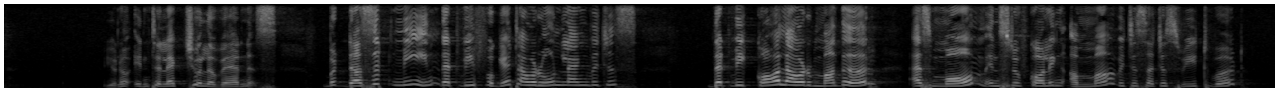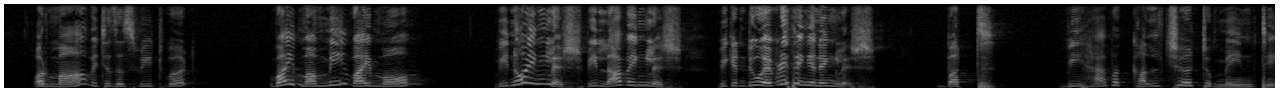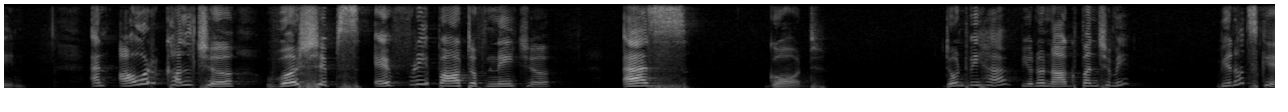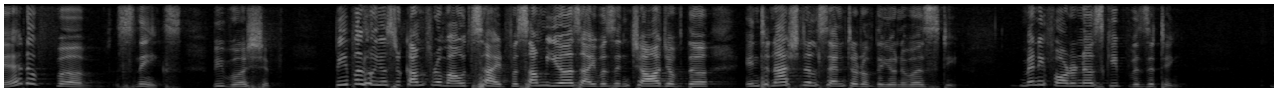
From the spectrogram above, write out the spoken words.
you know, intellectual awareness. But does it mean that we forget our own languages? That we call our mother as mom instead of calling amma, which is such a sweet word? Or ma, which is a sweet word? Why mummy? Why mom? We know English. We love English. We can do everything in English. But we have a culture to maintain. And our culture worships every part of nature as God. Don't we have, you know, Nag Panchami? We are not scared of uh, snakes. We worship. People who used to come from outside, for some years I was in charge of the international center of the university. Many foreigners keep visiting.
